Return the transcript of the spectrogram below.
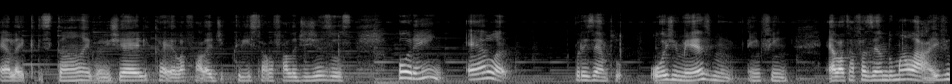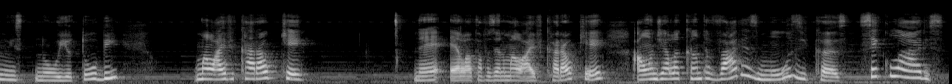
ela é cristã, evangélica, ela fala de Cristo, ela fala de Jesus. Porém, ela, por exemplo, hoje mesmo, enfim, ela tá fazendo uma live no, no YouTube, uma live karaokê. Né? Ela tá fazendo uma live karaokê, onde ela canta várias músicas seculares.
